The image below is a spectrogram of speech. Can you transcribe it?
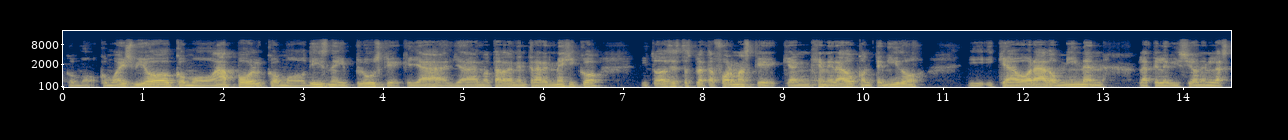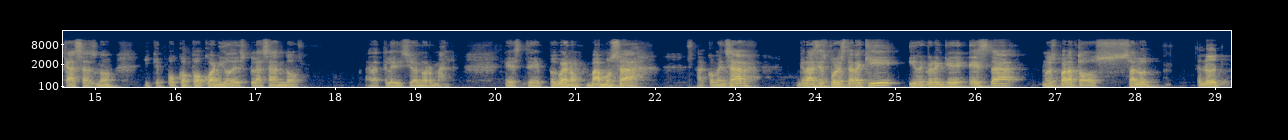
como, como HBO, como Apple, como Disney Plus, que, que ya, ya no tardan en entrar en México, y todas estas plataformas que, que han generado contenido y, y que ahora dominan la televisión en las casas, ¿no? Y que poco a poco han ido desplazando a la televisión normal. Este, pues bueno, vamos a, a comenzar. Gracias por estar aquí y recuerden que esta no es para todos. Salud, Salud.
